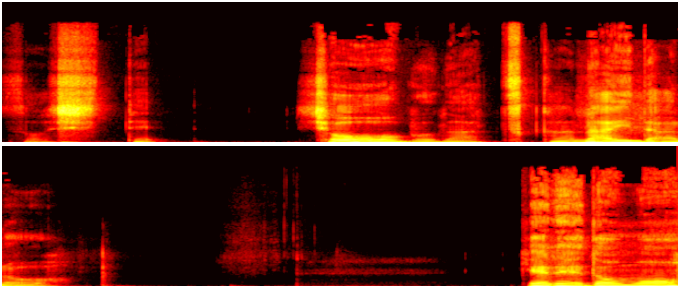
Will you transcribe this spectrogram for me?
そして勝負がつかないだろう。けれども、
